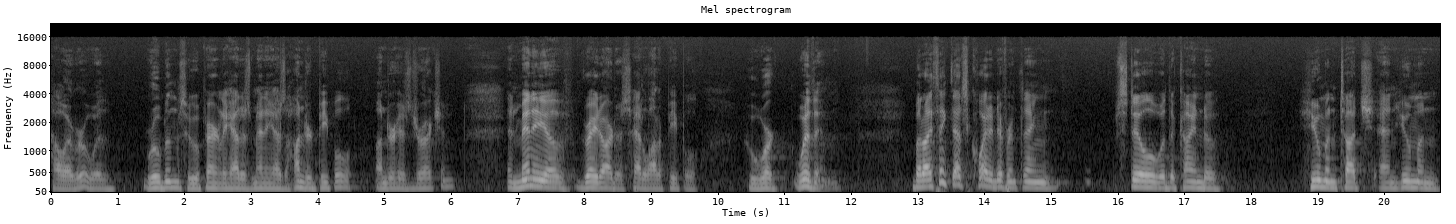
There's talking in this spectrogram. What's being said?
however, with Rubens, who apparently had as many as 100 people under his direction. And many of great artists had a lot of people who worked with him. But I think that's quite a different thing still with the kind of human touch and human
